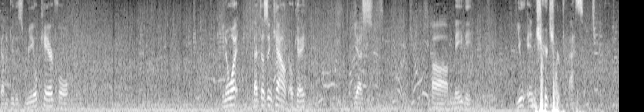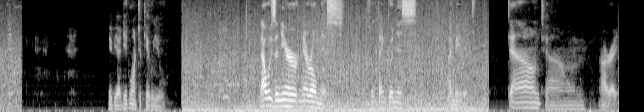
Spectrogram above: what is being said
Gotta do this real careful. You know what? That doesn't count, okay? Yes. Uh, maybe. You injured your passenger. Maybe I did want to kill you. That was a near narrow miss. So thank goodness I made it. Downtown. Alright.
